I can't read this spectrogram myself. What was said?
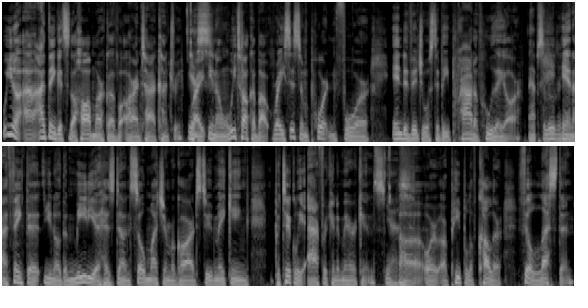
Well, you know, I, I think it's the hallmark of our entire country, Yes. right? You know, when we talk about race, it's important for individuals to be proud of who they are. Absolutely. And I think that, you know, the media has done so much in regards to making particularly African Americans Yes. uh, or, or people of color feel less than.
